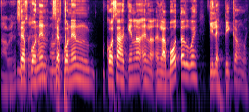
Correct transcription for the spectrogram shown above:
A ver, se ponen, se ponen cosas aquí en, la- en, la- en las botas, güey, y les pican, güey.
